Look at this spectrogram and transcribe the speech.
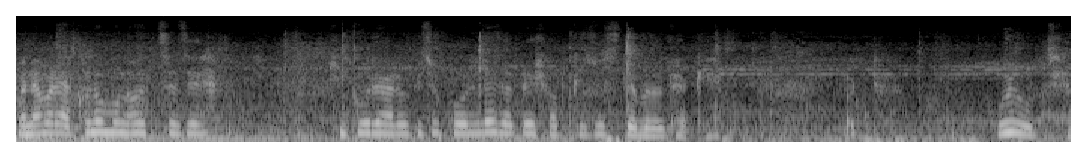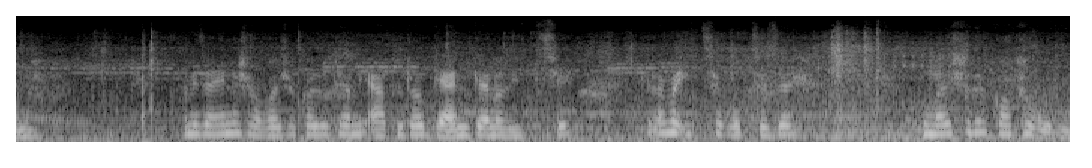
মানে আমার এখনও মনে হচ্ছে যে কী করে আরও কিছু করলে যাতে সব কিছু স্টেবল থাকে। বাট হয়ে উঠছে না। আমি জানি না সকাল সকাল উঠে আমি এতটাও জ্ঞান কেন দিচ্ছি, কিন্তু আমার ইচ্ছে করছে যে তোমাদের সাথে কথা বলি।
